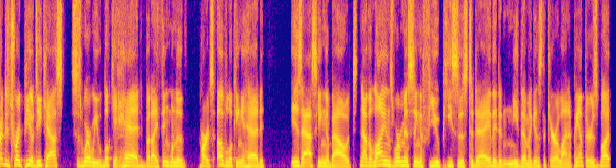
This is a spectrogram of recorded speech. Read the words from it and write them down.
Pride Detroit PODcast. This is where we look ahead, but I think one of the parts of looking ahead is asking about now the Lions were missing a few pieces today. They didn't need them against the Carolina Panthers, but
